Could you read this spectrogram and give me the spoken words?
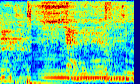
and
